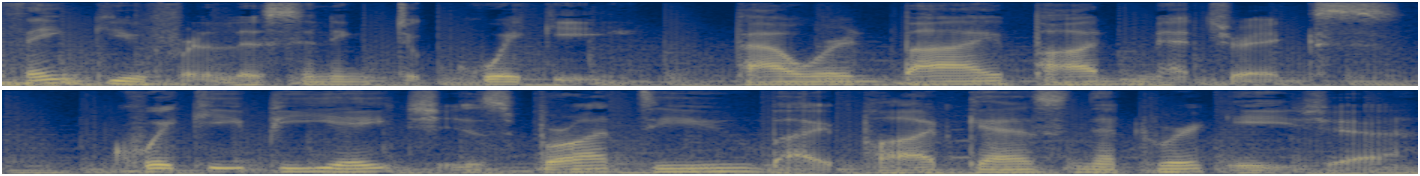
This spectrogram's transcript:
Thank you for listening to Quickie, powered by Podmetrics. Quickie PH is brought to you by Podcast Network Asia.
